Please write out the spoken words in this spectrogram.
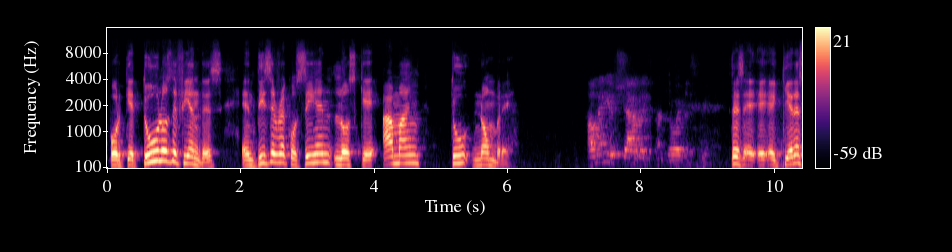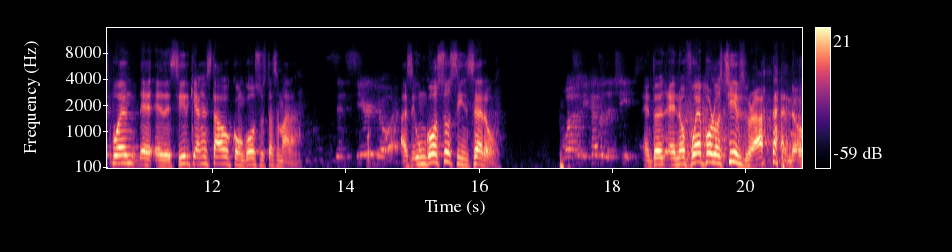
porque tú los defiendes, en ti se regocijen los que aman tu nombre. Entonces, eh, eh, eh, ¿quiénes pueden eh, eh, decir que han estado con gozo esta semana? Así, un gozo sincero. Entonces, eh, no fue por los Chiefs, ¿verdad? no.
